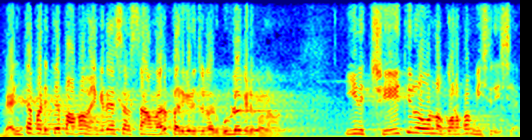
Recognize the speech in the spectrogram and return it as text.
వెంట పడితే పాపం వెంకటేశ్వర స్వామి వారు పరిగెడుతున్నారు గుళ్ళోకి వెళ్ళిపోదామని ఈయన చేతిలో ఉన్న గుణపం విసిరేశారు.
